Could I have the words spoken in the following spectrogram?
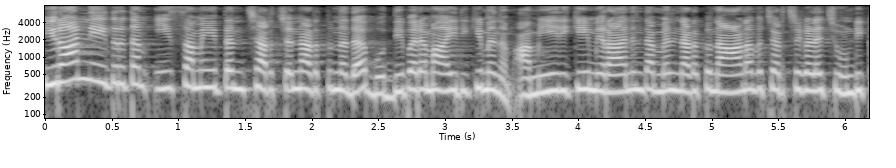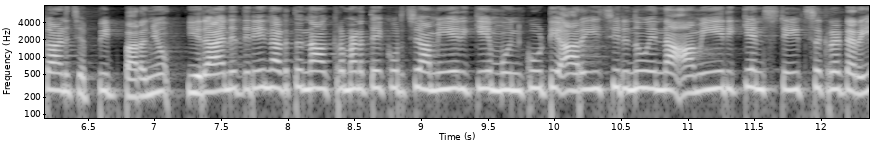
ഇറാൻ നേതൃത്വം ഈ സമയത്തും ചർച്ച നടത്തുന്നത് ബുദ്ധിപരമായിരിക്കുമെന്നും അമേരിക്കയും ഇറാനും തമ്മിൽ നടക്കുന്ന ആണവ ചർച്ചകളെ ചൂണ്ടിക്കാണിച്ച് പിറ്റ് പറഞ്ഞു. ഇറാനെതിരെ നടത്തുന്ന ആക്രമണത്തെക്കുറിച്ച് അമേരിക്കയെ മുൻകൂട്ടി അറിയിച്ചിരുന്നു എന്ന അമേരിക്കൻ സ്റ്റേറ്റ് സെക്രട്ടറി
